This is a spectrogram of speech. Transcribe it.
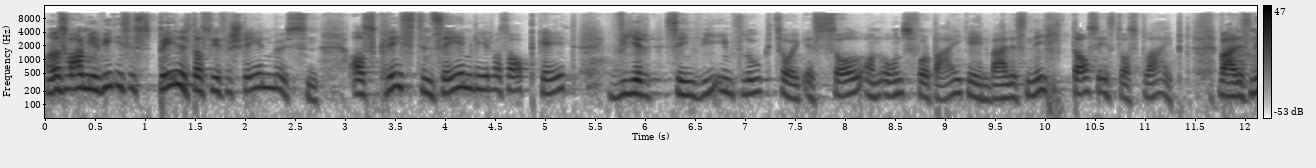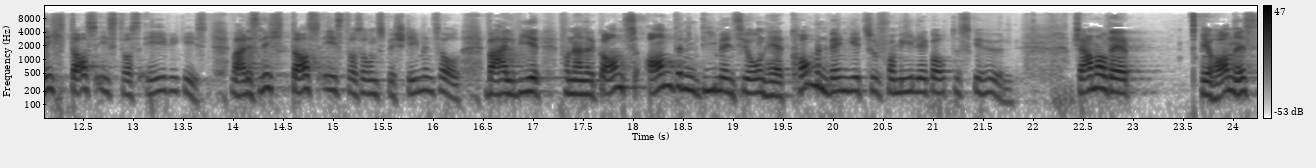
Und das war mir wie dieses Bild, das wir verstehen müssen. Als Christen sehen wir, was abgeht. Wir sind wie im Flugzeug. Es soll an uns vorbeigehen, weil es nicht das ist, was bleibt. Weil es nicht das ist, was ewig ist. Weil es nicht das ist, was uns bestimmen soll. Weil wir von einer ganz anderen Dimension her kommen, wenn wir zur Familie Gottes gehören. Schau mal, der Johannes,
